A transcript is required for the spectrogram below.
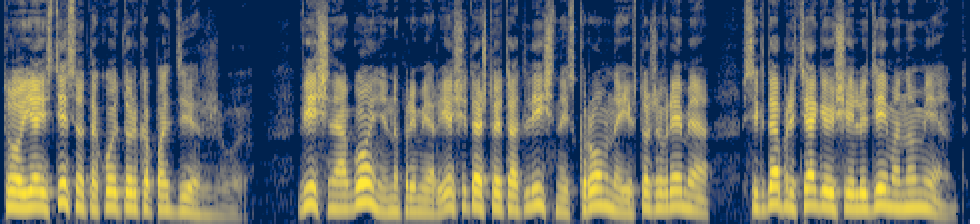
то я, естественно, такое только поддерживаю. Вечный огонь, например, я считаю, что это отличный, скромный и в то же время всегда притягивающий людей монумент,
